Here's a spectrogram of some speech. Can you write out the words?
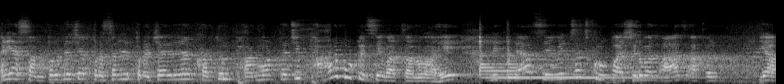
आणि या संप्रदायाच्या प्रसारण प्रचाराच्या खातून फार महत्वाची फार मोठी सेवा चालू आहे. आणि त्या सेवेचाच कृपाशीर्वाद आज आपण या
